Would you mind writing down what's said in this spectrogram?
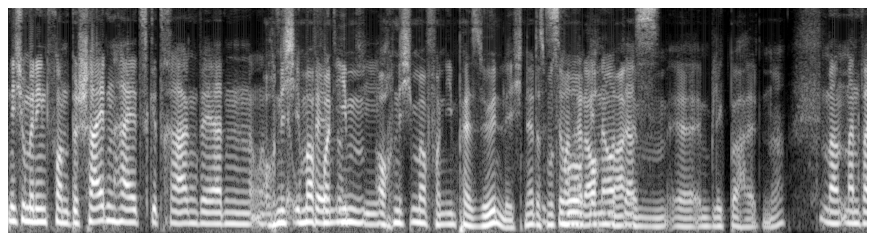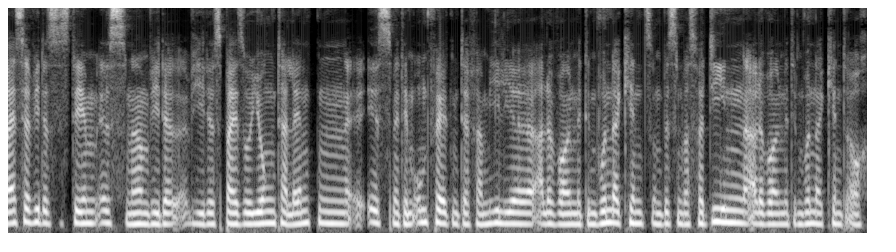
nicht unbedingt von Bescheidenheit getragen werden. Und auch nicht immer von ihm, auch nicht immer von ihm persönlich, ne? Das muss so, man halt auch genau mal im, äh, im Blick behalten, ne? Man, man weiß ja, wie das System ist, ne? Wie, de, wie das bei so jungen Talenten ist, mit dem Umfeld, mit der Familie. Alle wollen mit dem Wunderkind so ein bisschen was verdienen, alle wollen mit dem Wunderkind auch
